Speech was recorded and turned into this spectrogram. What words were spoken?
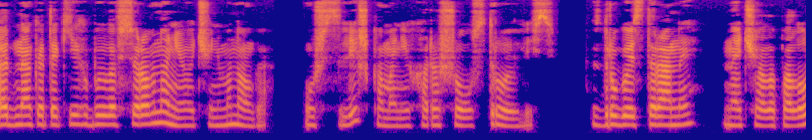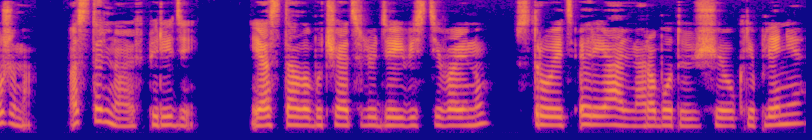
Однако таких было все равно не очень много. Уж слишком они хорошо устроились. С другой стороны, начало положено, остальное впереди. Я стал обучать людей вести войну, строить реально работающее укрепление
